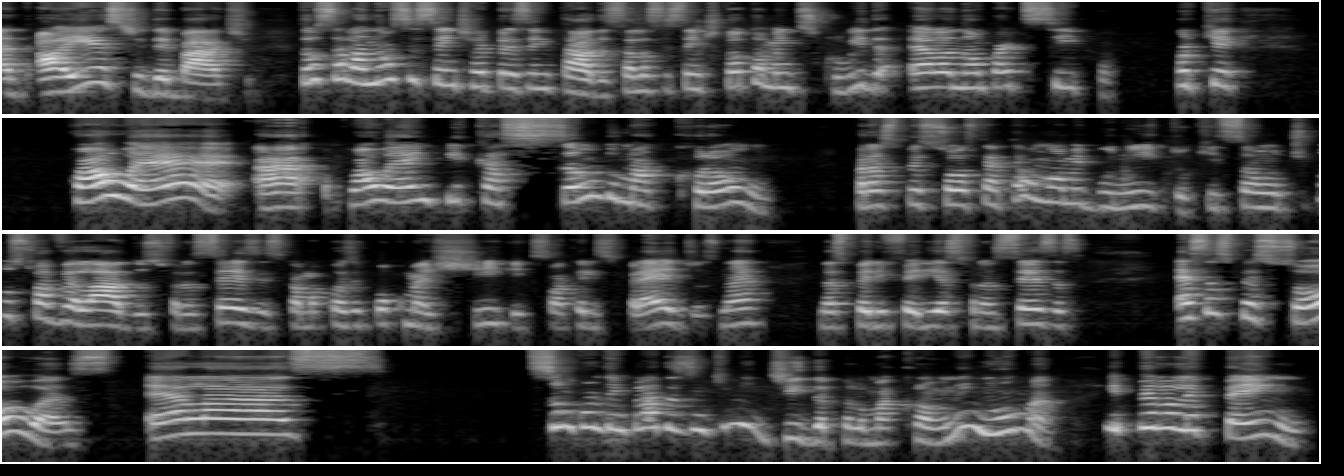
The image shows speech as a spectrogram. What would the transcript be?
a, a este debate. Então, se ela não se sente representada, se ela se sente totalmente excluída, ela não participa. Porque qual é a, qual é a implicação do Macron para as pessoas, tem até um nome bonito, que são tipo os favelados franceses, que é uma coisa um pouco mais chique, que são aqueles prédios, né, nas periferias francesas. Essas pessoas, elas são contempladas em que medida pelo Macron? Nenhuma. E pelo Le Pen,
